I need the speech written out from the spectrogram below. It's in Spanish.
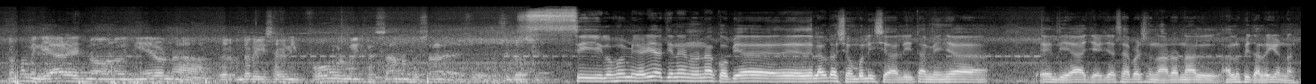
Los familiares no, no vinieron a de revisar el informe, expresando su situación. Sí, los familiares ya tienen una copia de, de, la actuación policial y también ya el día de ayer ya se apersonaron al, al hospital regional.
